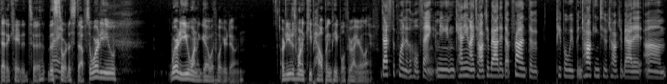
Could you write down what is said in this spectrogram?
dedicated to this Right. sort of stuff. So where do you, where do you want to go with what you're doing, or do you just want to keep helping people throughout your life? that's the point of the whole thing. I mean, Kenny and I talked about it up front. The people we've been talking to have talked about it. Um,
